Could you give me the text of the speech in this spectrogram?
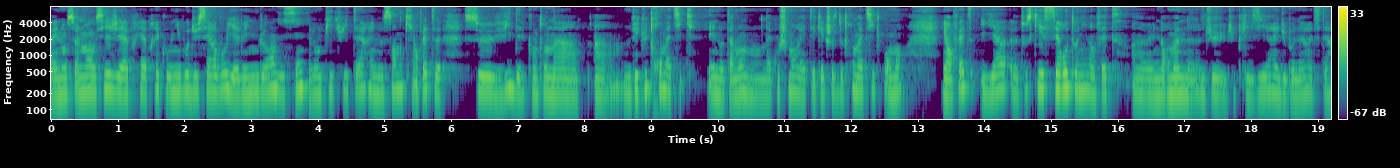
et non seulement aussi, j'ai appris après qu'au niveau du cerveau, il y avait une glande ici, la glande pituitaire, il me semble, qui en fait se vide quand on a un, vécu traumatique. Et notamment, mon accouchement a été quelque chose de traumatique pour moi. Et en fait, il y a euh, tout ce qui est sérotonine, en fait, euh, une hormone du, plaisir et du bonheur, etc.,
